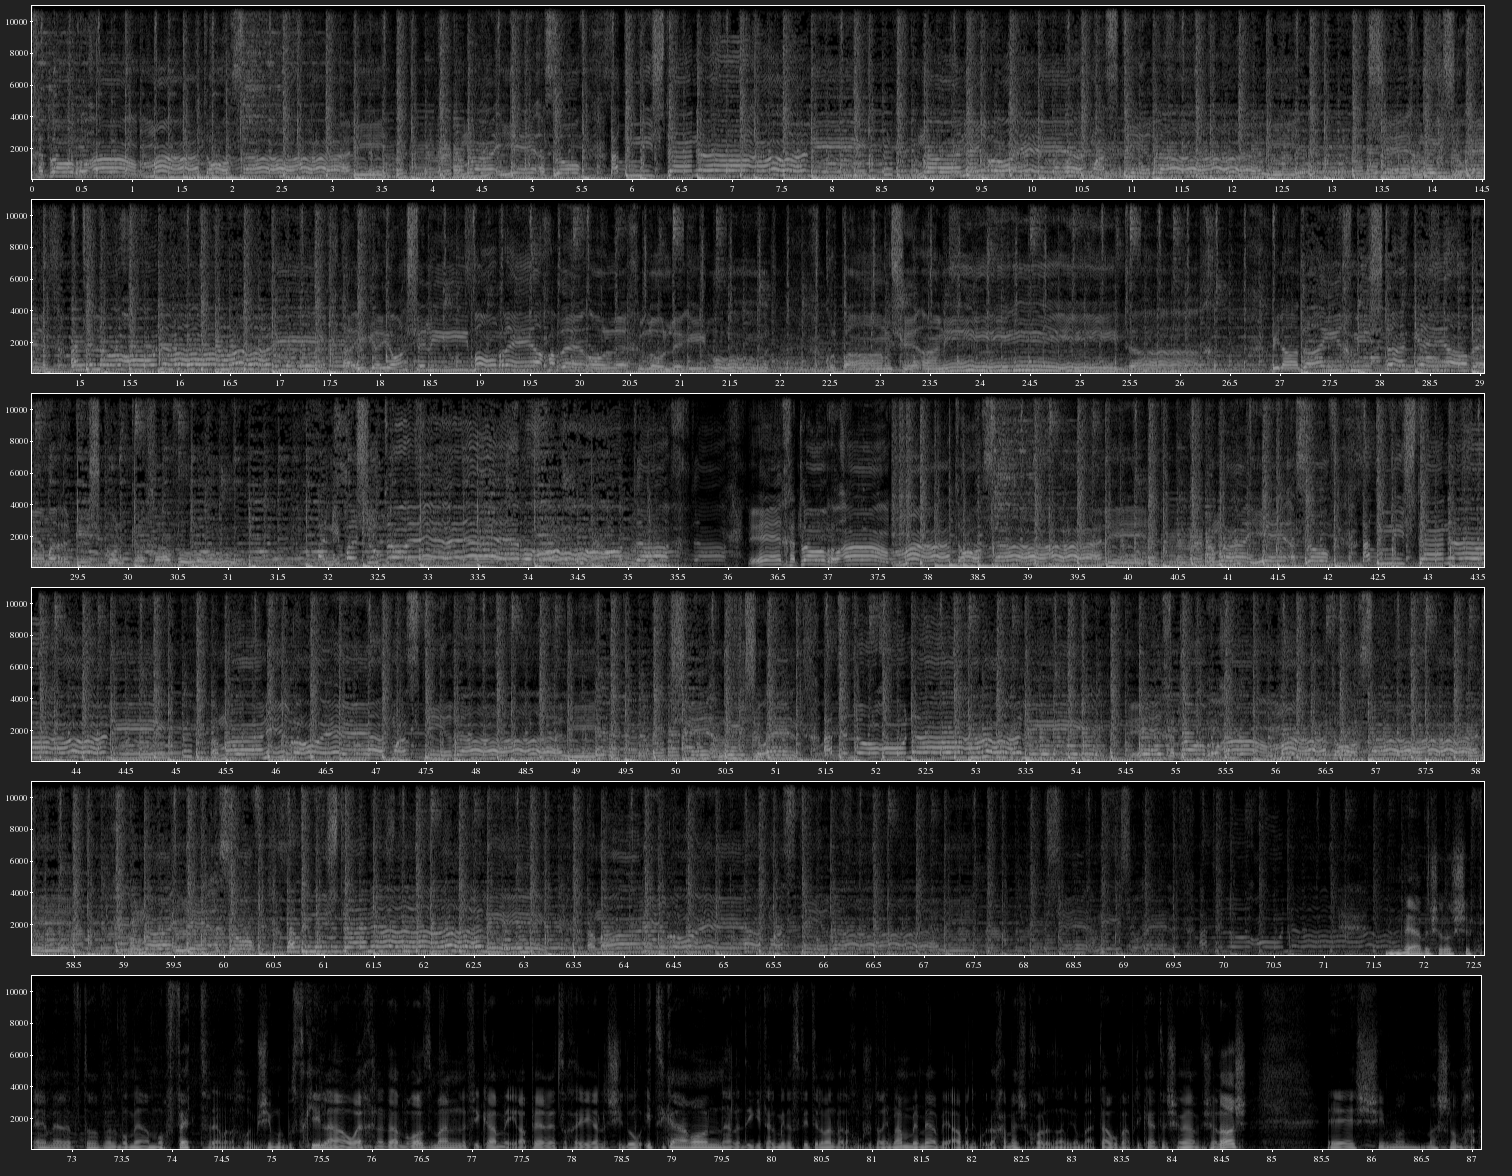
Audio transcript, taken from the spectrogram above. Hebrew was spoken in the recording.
איך את לא רואה מה את עושה אבוד אני פשוט אוהב אותך. איך את לא רואה מה את עושה לי? מה יהיה 103 FM, ערב טוב, אלבומי המופת, והיום אנחנו עם שמעון בוסקילה, עורך נדב רוזמן, מפיקה מאירה פרץ, אחראי על השידור איציק אהרון, על הדיגיטל מידה ספיטלמן, ואנחנו משודרים גם ב-104.5, וכל הזמן גם באתר ובאפליקציה של 103. אה, שמעון, מה שלומך?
